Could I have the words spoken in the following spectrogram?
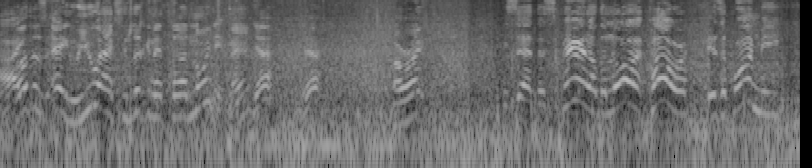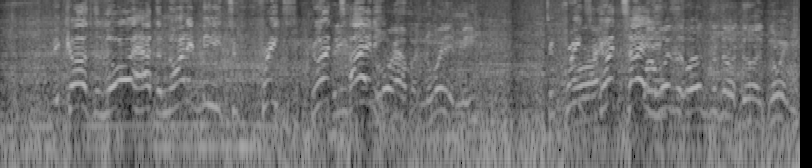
All right. Brothers, hey, were you actually looking at the anointed, man? Yeah, yeah. All right. He said, The Spirit of the Lord power is upon me, because the Lord hath anointed me to preach good See, The. Lord have anointed me. To preach right? good tidings. Well, what's, it, what's the, the, the anointing?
